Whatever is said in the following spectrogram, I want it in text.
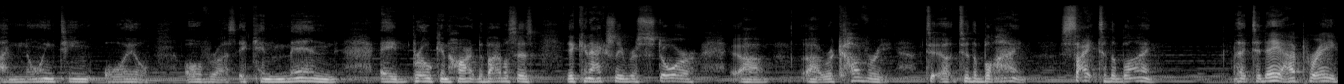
anointing oil over us. It can mend a broken heart. The Bible says it can actually restore uh, uh, recovery to, uh, to the blind, sight to the blind that today I pray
